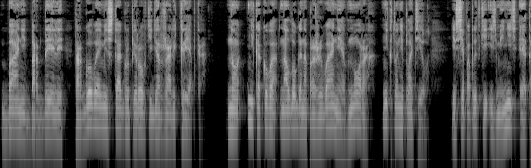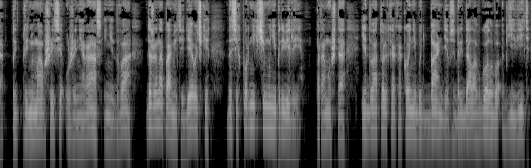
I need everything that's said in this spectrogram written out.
бани, бордели, торговые места группировки держали крепко. Но никакого налога на проживание в норах никто не платил, и все попытки изменить это, предпринимавшиеся уже не раз и не два, даже на памяти девочки, до сих пор ни к чему не привели, потому что едва только какой-нибудь банде взбредало в голову объявить,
